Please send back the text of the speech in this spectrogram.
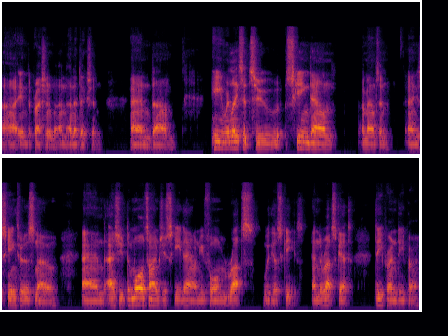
uh, in depression and, and addiction, and um, he relates it to skiing down a mountain and you're skiing through the snow, and as you the more times you ski down, you form ruts with your skis, and the ruts get deeper and deeper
